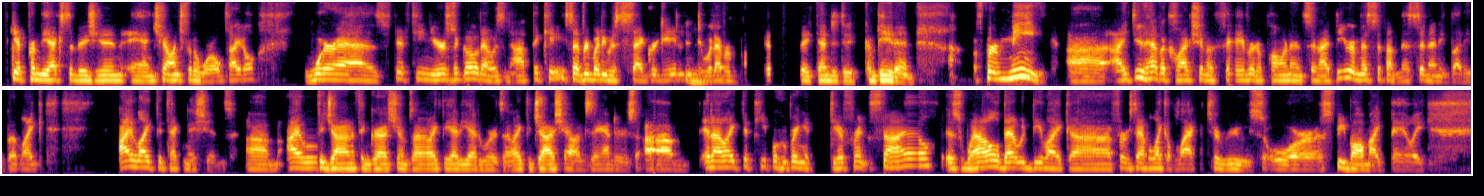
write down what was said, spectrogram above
skip from the X division and challenge for the world title. Whereas 15 years ago, that was not the case. Everybody was segregated into whatever they tended to compete in. For me, uh, I do have a collection of favorite opponents, and I'd be remiss if I'm missing anybody, but like I like the technicians. Um, I like the Jonathan Greshams. I like the Eddie Edwards. I like the Josh Alexanders. Um, and I like the people who bring a different style as well. That would be like, uh, for example, like a Black Taurus or a Speedball Mike Bailey.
